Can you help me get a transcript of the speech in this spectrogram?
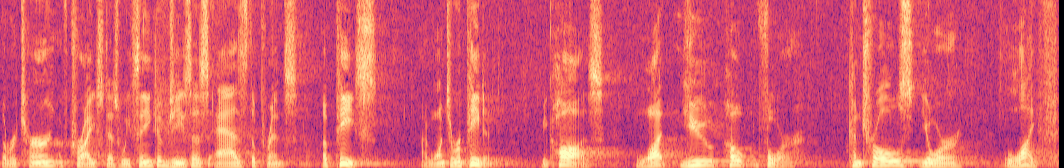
the return of Christ as we think of Jesus as the Prince of Peace? I want to repeat it because what you hope for controls your life.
